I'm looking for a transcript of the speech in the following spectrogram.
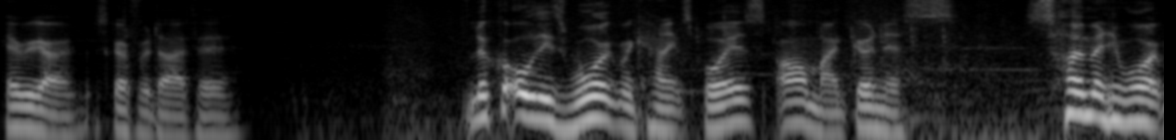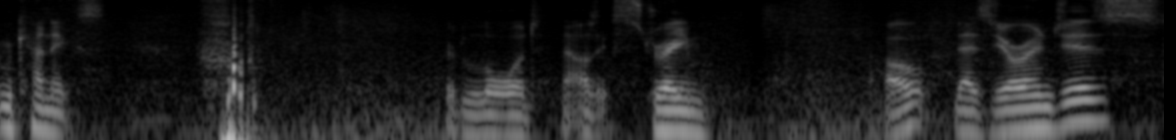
Here we go. Let's go for a dive here. Look at all these Warwick mechanics, boys. Oh my goodness. So many Warwick mechanics. Good lord, that was extreme. Oh, there's the oranges.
